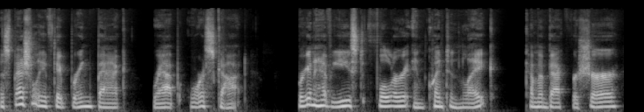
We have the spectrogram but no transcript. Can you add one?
especially if they bring back Rapp or Scott. We're going to have Yeast, Fuller, and Quentin Lake coming back for sure.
